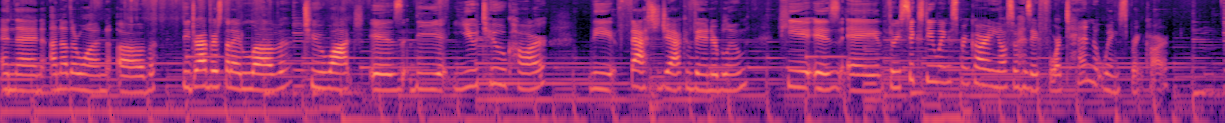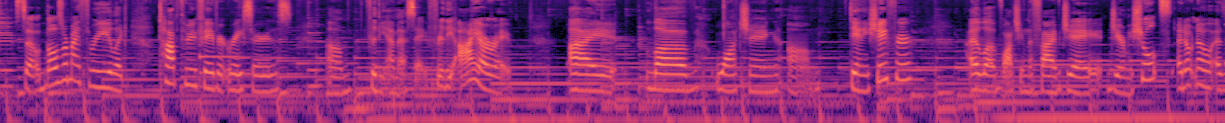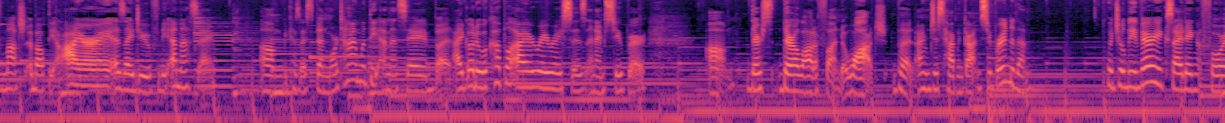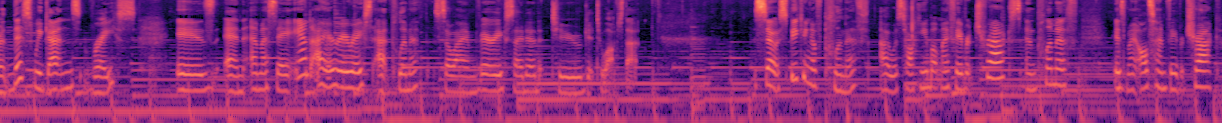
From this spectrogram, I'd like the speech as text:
And then another one of the drivers that I love to watch is the U2 car the Fast Jack Vanderbloom. He is a 360 wing sprint car and he also has a 410 wing sprint car. So those are my three like top three favorite racers um, for the MSA. For the IRA, I love watching um, Danny Schlafer. I love watching the 5J Jeremy Schultz. I don't know as much about the IRA as I do for the MSA um, because I spend more time with the MSA, but I go to a couple IRA races and I'm super. Um, they're, they're a lot of fun to watch, but I just haven't gotten super into them. Which will be very exciting for this weekend's race is an MSA and IRA race at Plymouth, so I am very excited to get to watch that. So, speaking of Plymouth, I was talking about my favorite tracks, and Plymouth is my all time favorite track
